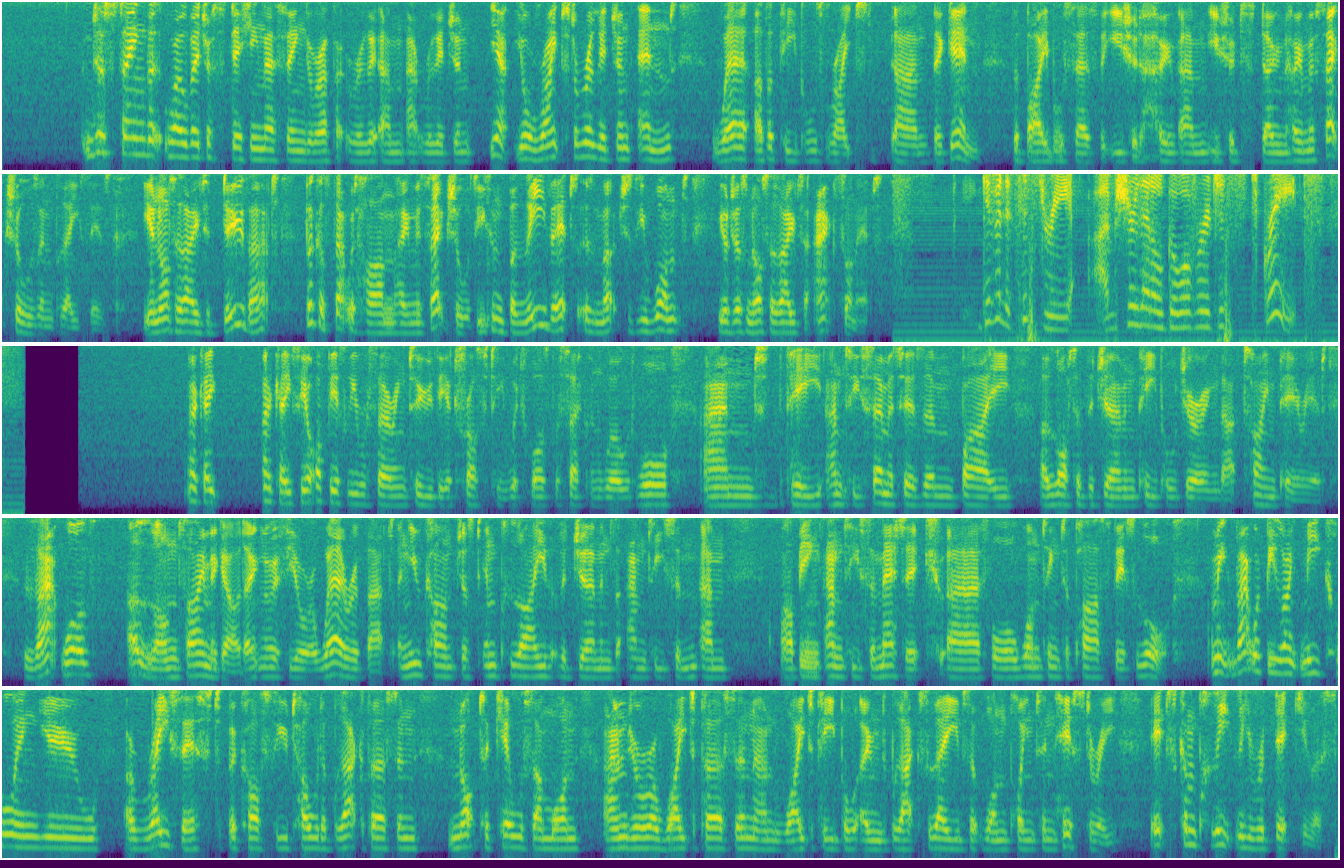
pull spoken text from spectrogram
just saying that, well, they're just sticking their finger up at, um, at religion. Yeah, your rights to religion end where other people's rights um, begin. The Bible says that you should um, you should stone homosexuals in places. You're not allowed to do that because that would harm homosexuals. You can believe it as much as you want. You're just not allowed to act on it given its history, I'm sure that'll go over just great. Okay, okay, so you're obviously referring to the atrocity which was the Second World War and the anti Semitism by a lot of the German people during that time period. That was a long time ago. I don't know if you're aware of that, and you can't just imply that the Germans are anti um, are being anti-Semitic uh, for wanting to pass this law. I mean, that would be like me calling you a racist because you told a black person not to kill someone and you're a white person and white people owned black slaves at one point in history. It's completely ridiculous.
